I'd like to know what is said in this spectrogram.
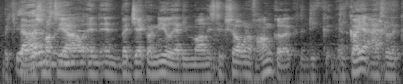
beetje Ja, is- En, en bij Jack O'Neill, ja, die man is natuurlijk zo onafhankelijk, die, die kan je eigenlijk.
